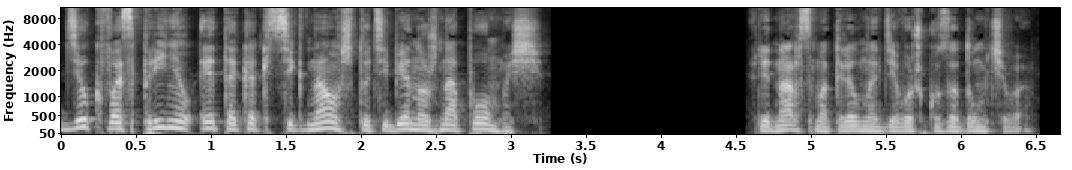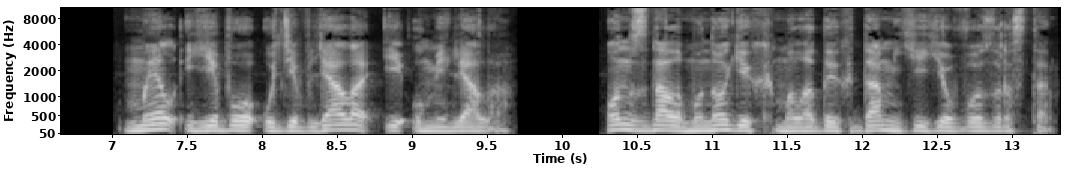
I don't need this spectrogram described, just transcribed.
Дюк воспринял это как сигнал, что тебе нужна помощь. Ренар смотрел на девушку задумчиво. Мел его удивляла и умиляла. Он знал многих молодых дам ее возраста.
